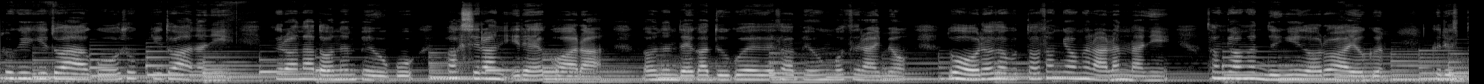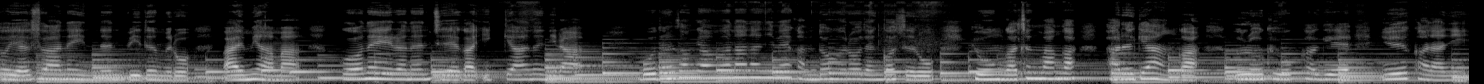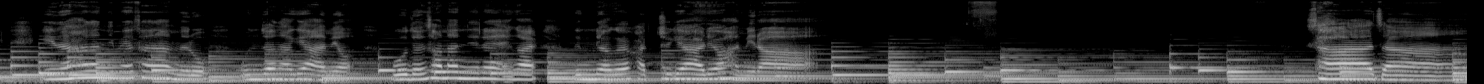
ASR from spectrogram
속이기도 하고 속기도 하나니 그러나 너는 배우고 확실한 일에 거하라. 너는 내가 누구에게서 배운 것을 알며 또 어려서부터 성경을 알았나니 성경은 능히 너로 하여금 그리스도 예수 안에 있는 믿음으로 말미암아 구원에 이르는 지혜가 있게 하느니라 모든 성경은 하나님의 감동으로 된 것으로 교훈과 책망과 바르게 함과 의로 교육하기에 유익하나니 이는 하나님의 사람으로 온전하게 하며 모든 선한 일을 행할 능력을 갖추게 하려 함이라. 사장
